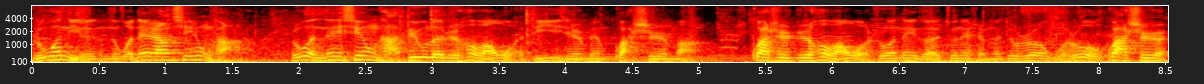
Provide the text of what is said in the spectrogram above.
如果你我那张信用卡，如果你那信用卡丢了之后，完我第一时间挂失嘛，挂失之后完我说那个就那什么，就是说我说我挂失，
